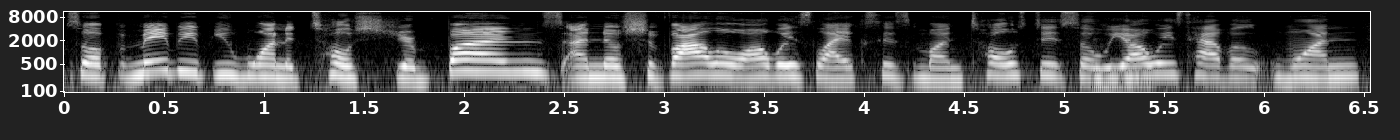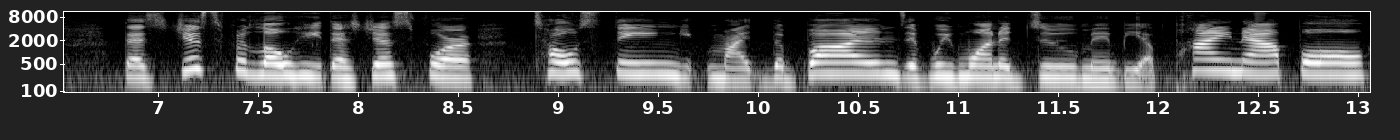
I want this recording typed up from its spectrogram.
So if maybe if you want to toast your buns, I know Chevalo always likes his bun toasted. So we mm-hmm. always have a one that's just for low heat. That's just for toasting my the buns. If we want to do maybe a pineapple,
